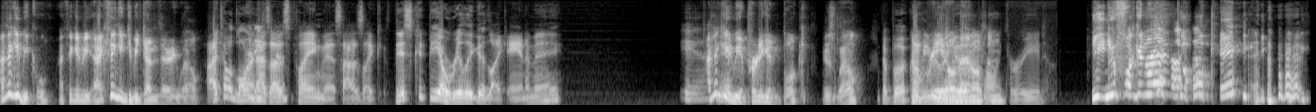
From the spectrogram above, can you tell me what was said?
I think it'd be cool. I think it'd be. I think it could be done very well. I told Lauren think as I was playing this, I was like, this could be a really good like anime. Yeah. I think Yeah. it'd be a pretty good book as well. The book I don't read really all that good. I often. don't like to read. You, you fucking read the whole game.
